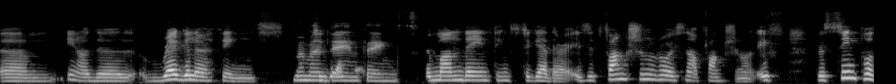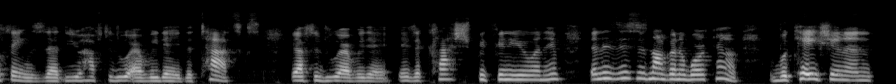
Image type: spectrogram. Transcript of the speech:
um, you know the regular things the mundane together? things. The mundane things together. Is it functional or it's not functional? If the simple things that you have to do every day the tasks you have to do every day there's a clash between you and him then this is not going to work out. Vacation and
